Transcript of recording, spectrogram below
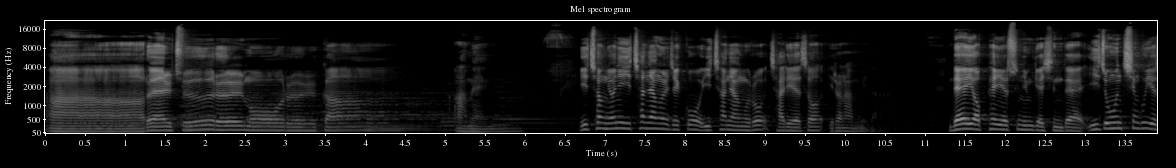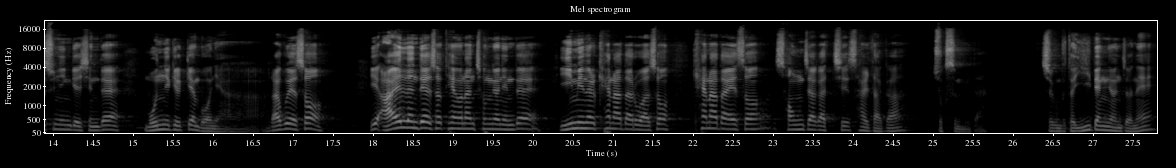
아랠 줄을 모를까? 아멘 이 청년이 이 찬양을 짓고 이 찬양으로 자리에서 일어납니다 내 옆에 예수님 계신데 이 좋은 친구 예수님 계신데 못 이길 게 뭐냐라고 해서 이 아일랜드에서 태어난 청년인데 이민을 캐나다로 와서 캐나다에서 성자같이 살다가 죽습니다. 지금부터 200년 전의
